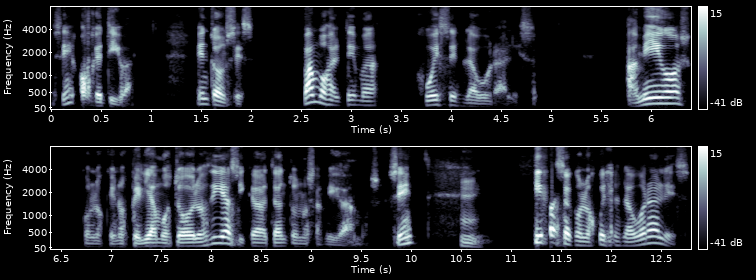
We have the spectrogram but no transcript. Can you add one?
¿sí? Objetiva. Entonces, vamos al tema jueces laborales. Amigos con los que nos peleamos todos los días y cada tanto nos amigamos, ¿sí? Mm. ¿Qué pasa con los jueces laborales?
